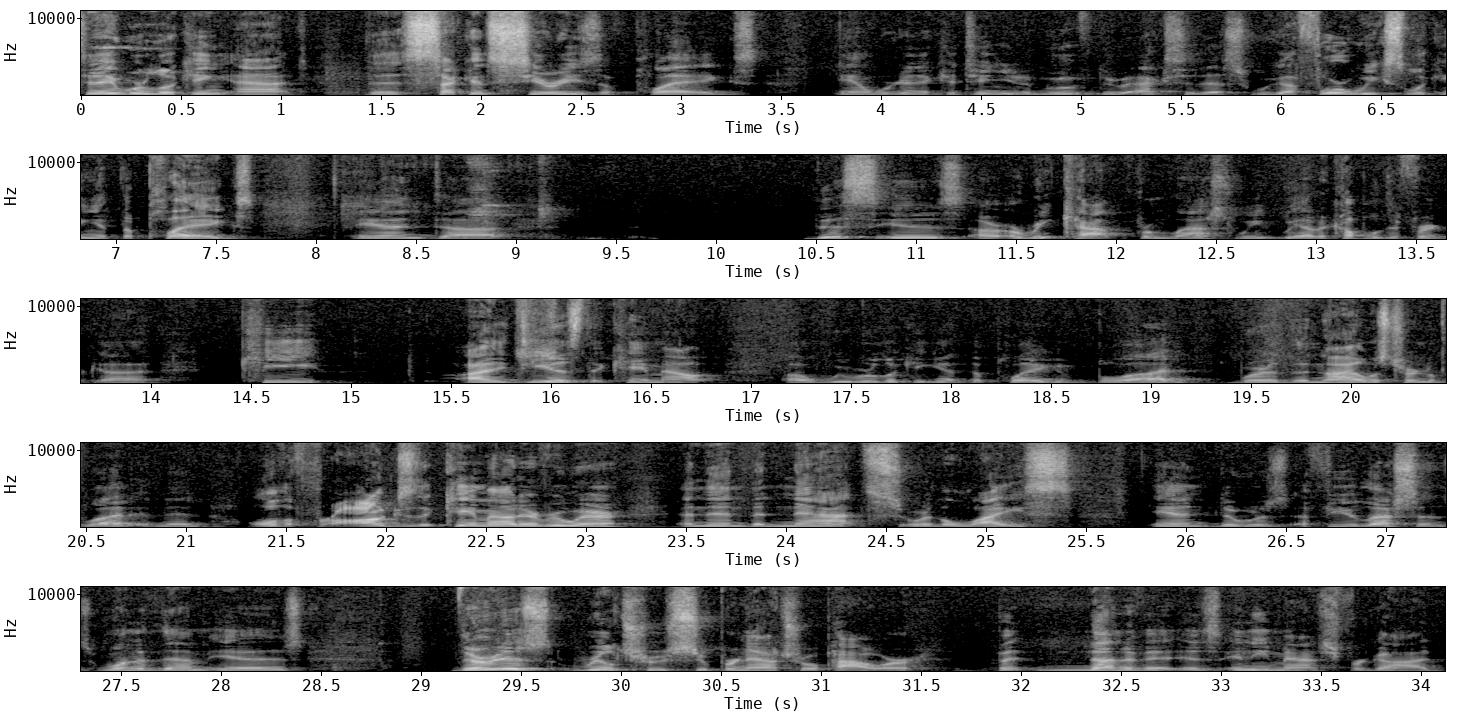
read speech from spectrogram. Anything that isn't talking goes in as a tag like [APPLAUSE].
Today we're looking at the second series of plagues, and we're going to continue to move through Exodus. We've got four weeks looking at the plagues, and uh, this is a, a, recap from last week. We had a couple different uh, key ideas that came out. Uh, we were looking at the plague of blood, where the Nile was turned to blood, and then all the frogs that came out everywhere, and then the gnats or the lice. And there was a few lessons. One of them is there is real, true supernatural power, but none of it is any match for God.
